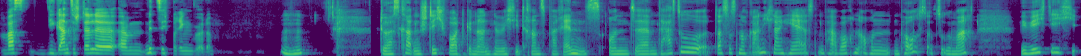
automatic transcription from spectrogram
was die ganze Stelle ähm, mit sich bringen würde. Mhm. Du hast gerade ein Stichwort genannt, nämlich die Transparenz. Und ähm, da hast du, das ist noch gar nicht lang her, erst ein paar Wochen auch einen Post dazu gemacht, wie wichtig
